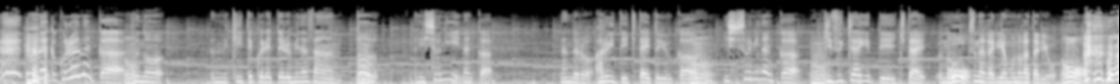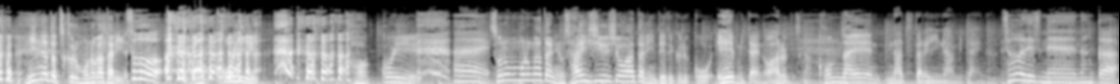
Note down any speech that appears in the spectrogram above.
でもなんかこれはなんか、うん。そのうん聞いてくれてる皆さんとうん一緒になんかなんだろう歩いていきたいというか、うん。一緒になんかうん。築き上げていきたい、あおのう。つながりや物語を。みんなと作る物語。かっそうこいい。かっこいい。はい。その物語の最終章あたりに出てくるこう絵みたいのはあるんですか？こんな絵になってたらいいなみたいそうですね。なんか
